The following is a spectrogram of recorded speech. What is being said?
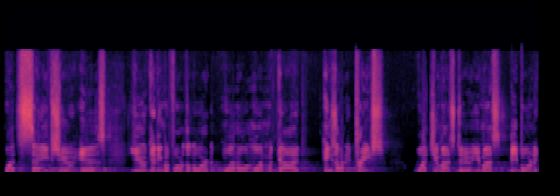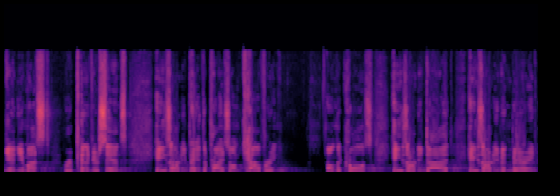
What saves you is you getting before the Lord one on one with God. He's already preached what you must do. You must be born again. You must repent of your sins. He's already paid the price on Calvary, on the cross. He's already died. He's already been buried,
